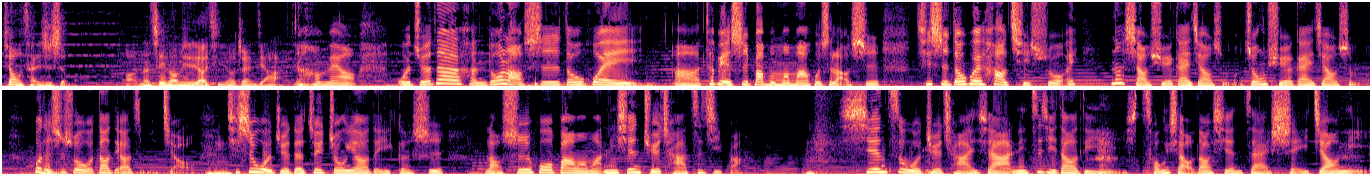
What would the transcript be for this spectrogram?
教材是什么？啊，那这方面要请教专家。然 后没有，我觉得很多老师都会啊、特别是爸爸妈妈或是老师，其实都会好奇说，哎，那小学该教什么？中学该教什么？或者是说我到底要怎么教？嗯其实我觉得最重要的一个是，老师或爸爸妈妈，你先觉察自己吧。先自我觉察一下，你自己到底从小到现在，谁教你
